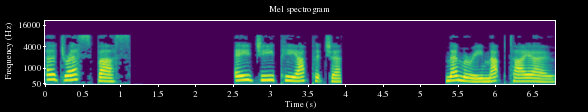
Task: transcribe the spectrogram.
Address bus AGP aperture Memory mapped I.O.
